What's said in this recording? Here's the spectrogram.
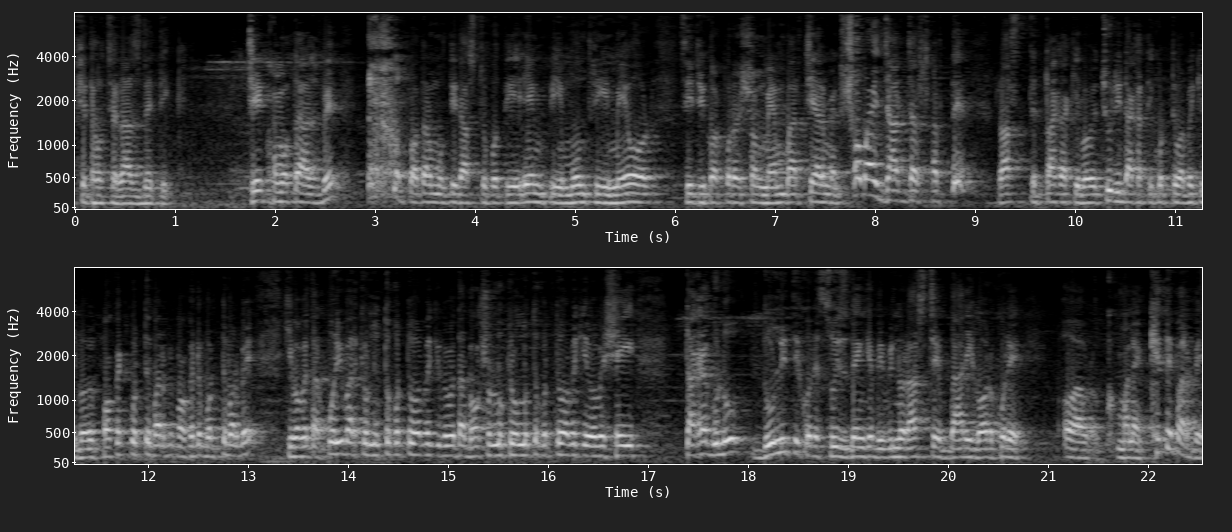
সেটা হচ্ছে রাজনৈতিক। যে ক্ষমতা আসবে প্রধানমন্ত্রী, রাষ্ট্রপতি, এমপি, মন্ত্রী, mayor, city corporation member, chairman, সবাই যার যার স্বার্থে রাষ্ট্রের টাকা কীভাবে, চুরি ডাকাতি করতে পারবে, কীভাবে পকেট করতে পারবে, পকেটে ভরতে পারবে, কীভাবে তার পরিবারকে উন্নত করতে পারবে, কীভাবে তার বংশের লোককে উন্নত করতে পারবে, কীভাবে সেই টাকাগুলো দুর্নীতি করে সুইস ব্যাংকে বিভিন্ন রাষ্ট্রে বাড়ি ঘর করে মানে খেতে পারবে,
